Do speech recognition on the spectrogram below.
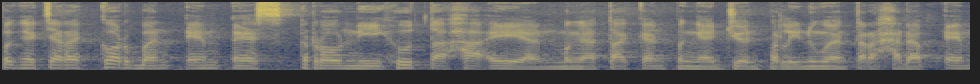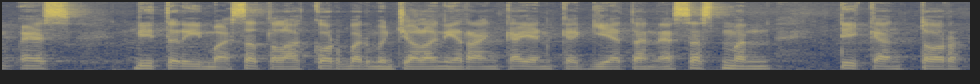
Pengacara korban MS Roni Huta Haean mengatakan pengajuan perlindungan terhadap MS diterima setelah korban menjalani rangkaian kegiatan asesmen di kantor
